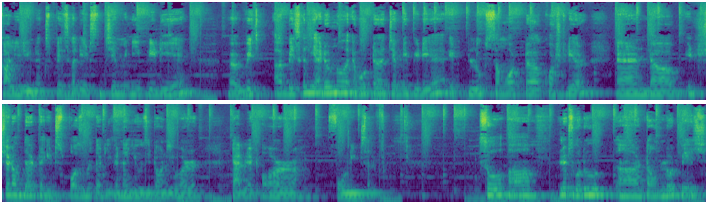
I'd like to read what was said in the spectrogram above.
Kali Linux. Basically it's Gemini PDA uh, which uh, basically I don't know about uh, Gemini PDA it looks somewhat uh, costlier and instead of that it's possible that you can use it on your tablet or phone itself. So um, let's go to download page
